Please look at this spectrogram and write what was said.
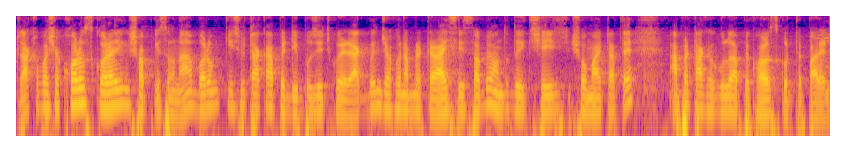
টাকা পয়সা খরচ করাই সব কিছু না, বরং কিছু টাকা আপনি ডিপোজিট করে রাখবেন যখন আপনার ক্রাইসিস হবে, অন্তত সেই সময়টাতে আপনার টাকাগুলো আপনি খরচ করতে পারেন।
